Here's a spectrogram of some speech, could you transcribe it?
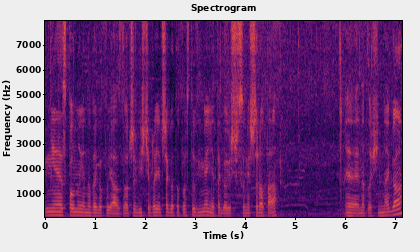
nie spawnuję nowego pojazdu. Oczywiście w razie czego to po prostu wymienię tego już w sumie szrota yy, na coś innego.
